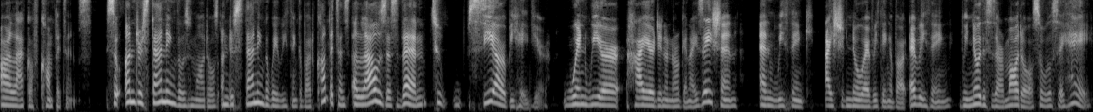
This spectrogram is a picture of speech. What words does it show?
our lack of competence. So understanding those models, understanding the way we think about competence allows us then to see our behavior when we are hired in an organization and we think, I should know everything about everything. We know this is our model. So we'll say, Hey,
